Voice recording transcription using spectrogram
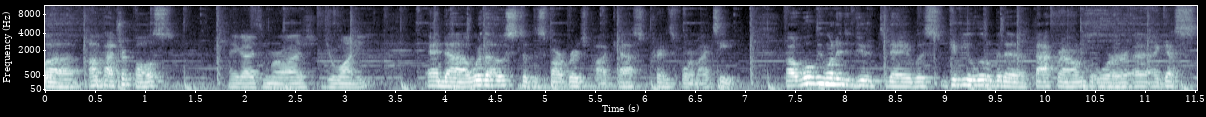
uh, I'm Patrick Pauls, Hey guys, I'm Miraj Jawani. and uh, we're the hosts of the SmartBridge podcast, Transform IT. Uh, what we wanted to do today was give you a little bit of background, or uh, I guess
